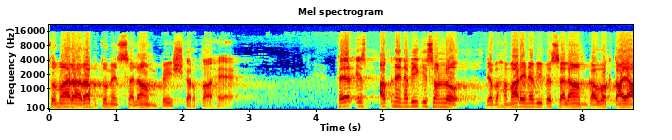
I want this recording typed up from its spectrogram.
تمہارا رب تمہیں سلام پیش کرتا ہے۔ پھر اس اپنے نبی کی سن لو۔ جب ہمارے نبی پہ سلام کا وقت آیا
